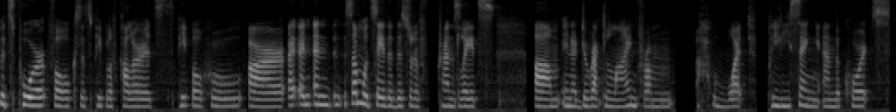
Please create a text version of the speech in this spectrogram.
it's poor folks it's people of color it's people who are and and some would say that this sort of translates um, in a direct line from what policing and the courts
